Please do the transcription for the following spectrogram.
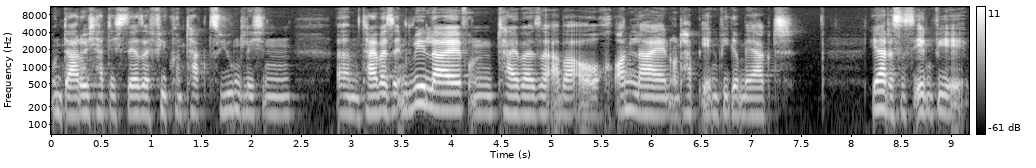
Und dadurch hatte ich sehr, sehr viel Kontakt zu Jugendlichen, ähm, teilweise in Real Life und teilweise aber auch online und habe irgendwie gemerkt, ja, dass es irgendwie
